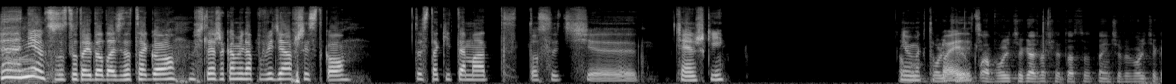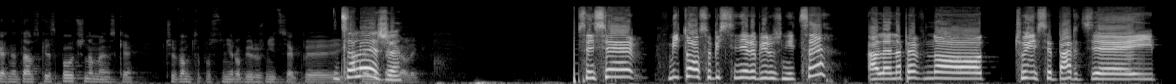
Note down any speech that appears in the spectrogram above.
Nie wiem, co tutaj dodać do tego. Myślę, że Kamila powiedziała wszystko. To jest taki temat dosyć e, ciężki. A Nie wiem, jak to wolicie, powiedzieć. A wolicie grać, właśnie to jest to pytanie, czy wy wolicie grać na damskie zespoły, czy na męskie? Czy wam to po prostu nie robi różnicy, jakby... i Zależy. tak? W sensie, mi to osobiście nie robi różnicy, ale na pewno czuję się bardziej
